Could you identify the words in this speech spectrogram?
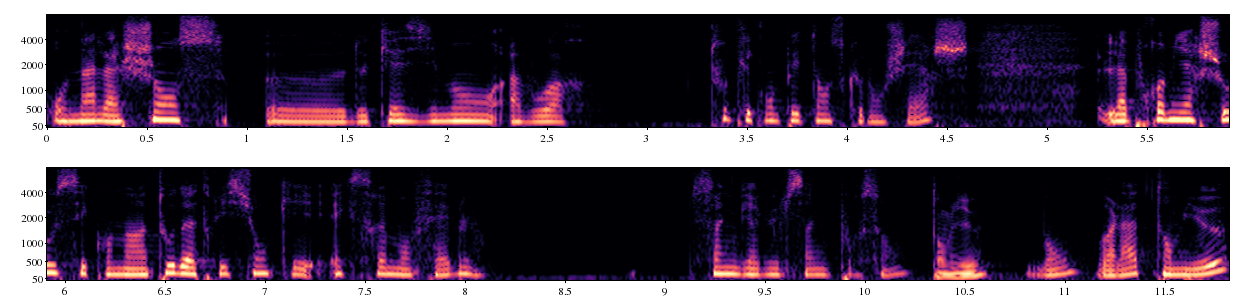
on a la chance de quasiment avoir toutes les compétences que l'on cherche. La première chose, c'est qu'on a un taux d'attrition qui est extrêmement faible. 5,5%. Tant mieux. Bon, voilà, tant mieux.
